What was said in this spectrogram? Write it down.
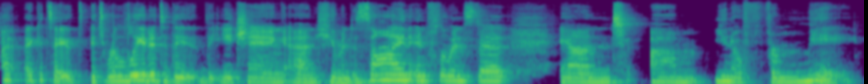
I, I could say it's, it's related to the the I Ching and human design influenced it. And um, you know, for me,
